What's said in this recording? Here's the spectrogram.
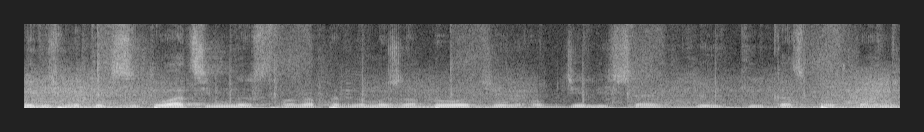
Mieliśmy tych sytuacji mnóstwo. Na pewno można było oddziel- obdzielić na kil- kilka spotkań.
